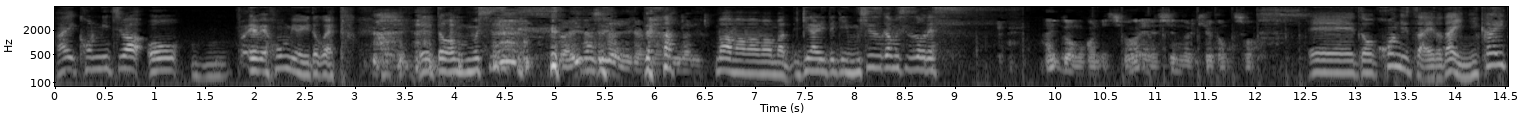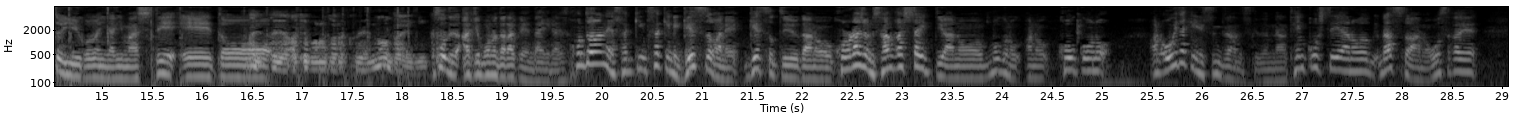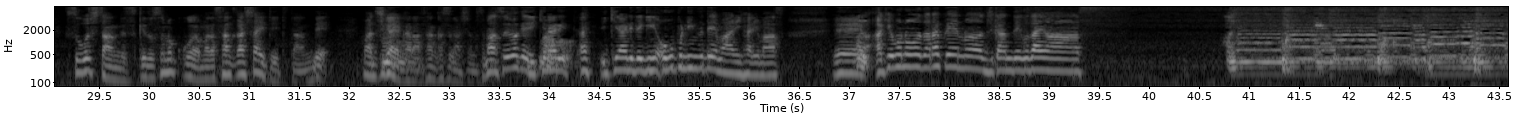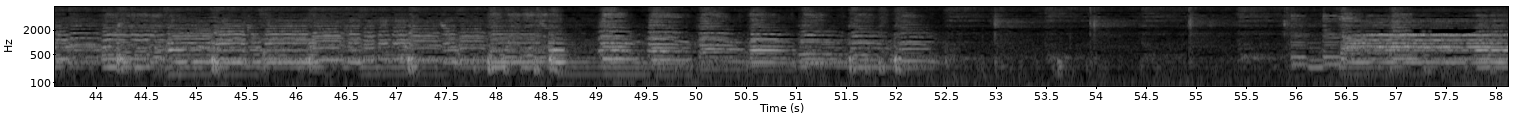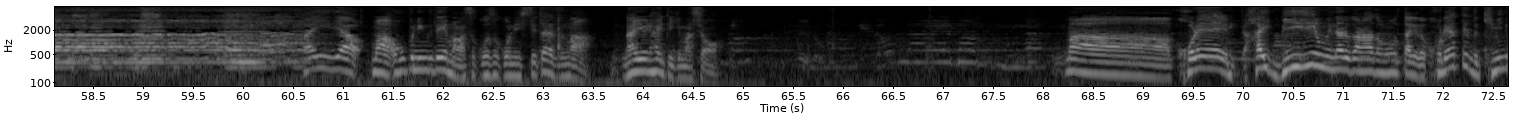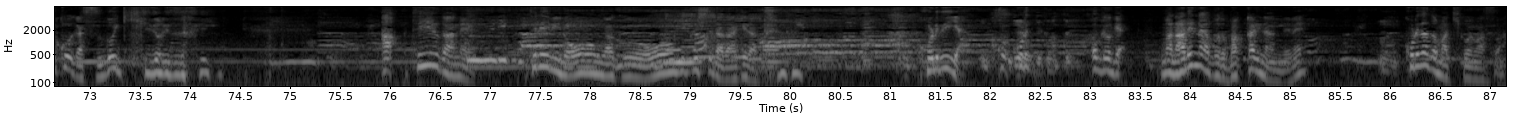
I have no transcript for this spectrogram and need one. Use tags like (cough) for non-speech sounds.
はい、こんにちは。お、えべ、本名いいとこやった。(laughs) えっと、虫塚。(laughs) まあまあまあまあまあ、いきなり的に虫塚虫蔵です。はい、どうもこんにちは。えー、しんのりきゅうと申します。えっと、本日は、えっと、第2回ということになりまして、えっと、はい、えー、あけぼのドラクエの第2回。そうです、あけぼのだ楽園第2回です。本当はね、さっき、さっきね、ゲストがね、ゲストというか、あの、このラジオに参加したいっていう、あの、僕の、あの、高校の、あの、大分県に住んでたんですけどね、転校して、あの、ラストは、あの、大阪で過ごしたんですけど、その子がまだ参加したいと言ってたんで、まあ、次回から参加するかもしれません。まあ、そういうわけで、いきなりなるほ、はい、いきなり的にオープニングテーマに入ります。えーはいあけぼのだ楽園の時間でございます。はい。まあ、オープニングテーマはそこそこにして、とりあえず、まあ、内容に入っていきましょう。まあ、これ、はい、BGM になるかなと思ったけど、これやってると君の声がすごい聞き取りづらい。あ、っていうかね、テレビの音楽を大きくしてただけだった。これでいいや。ここれ。オッケーオッケー。まあ、慣れないことばっかりなんでね。うん。これだとまあ聞こえますわ。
